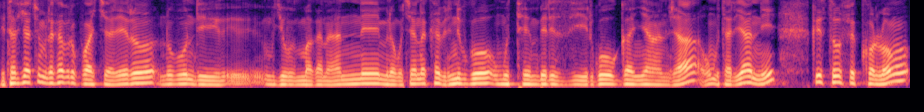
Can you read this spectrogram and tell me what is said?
itariki ya cumi na kabiri ukwakira rero n'ubundi eh, mu gihumbi magana ane mirongo icyenda na kabiri ni bwo umutemberezi rwoganyanja w'umutaliyani christophe colon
